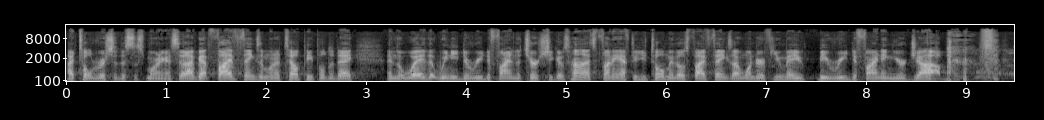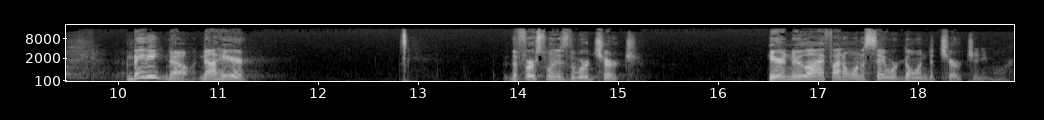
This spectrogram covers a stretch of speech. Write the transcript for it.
I told Risha this this morning. I said, I've got five things I'm going to tell people today and the way that we need to redefine the church. She goes, Huh, that's funny. After you told me those five things, I wonder if you may be redefining your job. Maybe? No, not here. The first one is the word church. Here in New Life, I don't want to say we're going to church anymore.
